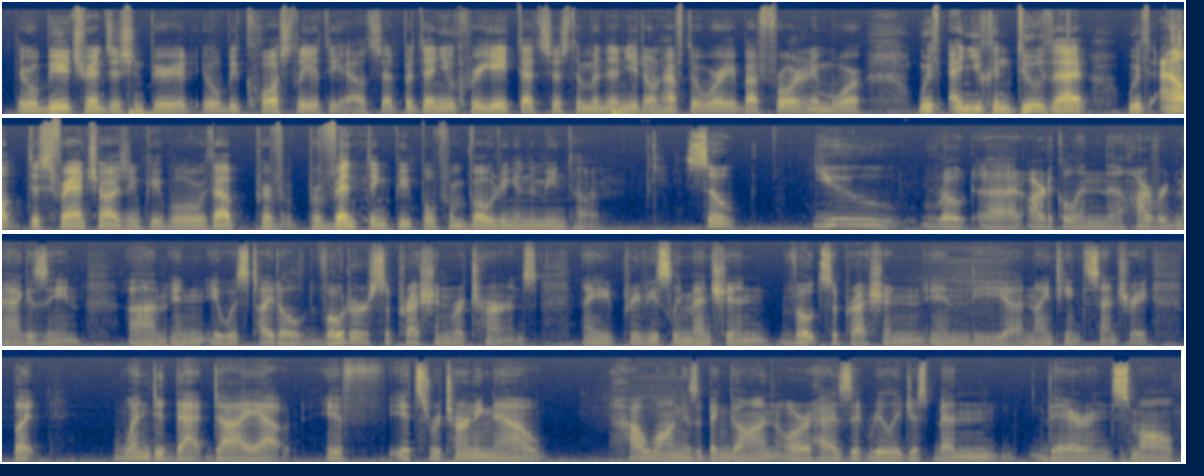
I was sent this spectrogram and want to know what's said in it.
There will be a transition period. It will be costly at the outset, but then you'll create that system, and then you don't have to worry about fraud anymore. With and you can do that without disfranchising people or without pre- preventing people from voting in the meantime. So you wrote an article in the Harvard Magazine, um, and it was titled "Voter Suppression Returns." Now, you previously mentioned vote suppression in the uh, 19th century, but when did that die out? If it's returning now, how long has it been gone, or has it really just been there in small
